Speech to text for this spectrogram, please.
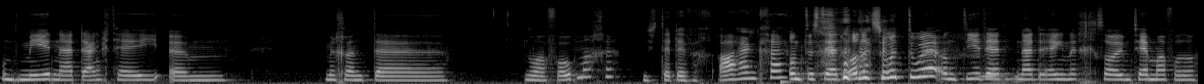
und wir dann gedacht haben, ähm, wir könnten äh, noch eine Folge machen Uns dort einfach anhängen. und das dort auch dazu tun und die dort dann eigentlich so im Thema von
